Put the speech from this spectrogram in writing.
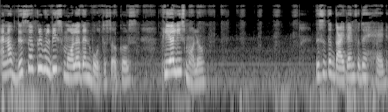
and now this circle will be smaller than both the circles. Clearly smaller. This is the guideline for the head.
